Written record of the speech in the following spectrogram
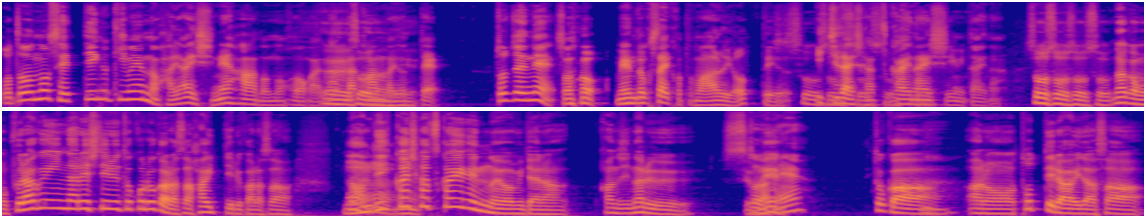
音のセッティング決めるの早いしねハードの方がなんだかんだ言って、当然ねその面倒くさいこともあるよっていうそうそうそうそう1台しか使えないしみたいな。そうそうそうそう。なんかもうプラグイン慣れしてるところからさ入ってるからさなんで1回しか使えへんのよみたいな感じになるっすよね。ね。とか、あの撮ってる間さ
